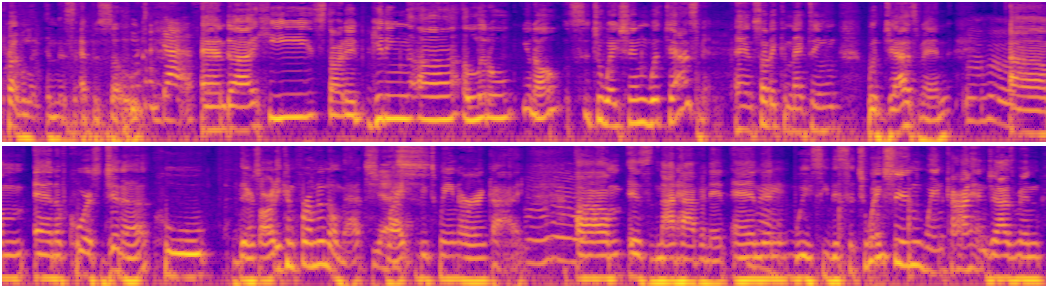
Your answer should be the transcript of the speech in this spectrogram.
prevalent in this episode. Yes. And uh, he started getting uh, a little, you know, situation with Jasmine and started connecting with Jasmine. Um, and of course, Jenna, who there's already confirmed a no match, Yes. right, between her and Kai, um, is not having it. And then we see the situation when Kai and Jasmine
